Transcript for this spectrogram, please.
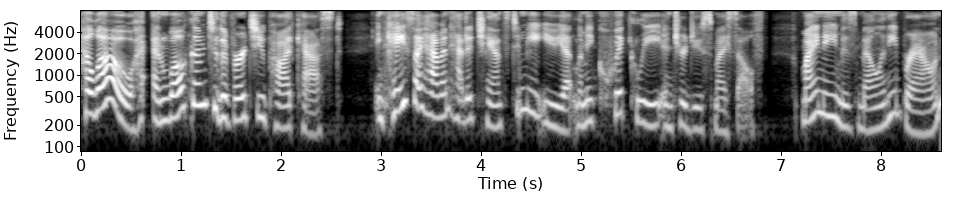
Hello, and welcome to the Virtue Podcast. In case I haven't had a chance to meet you yet, let me quickly introduce myself. My name is Melanie Brown,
